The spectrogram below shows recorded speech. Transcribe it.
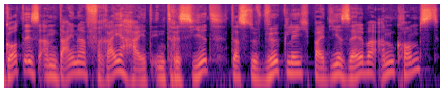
Gott ist an deiner Freiheit interessiert, dass du wirklich bei dir selber ankommst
